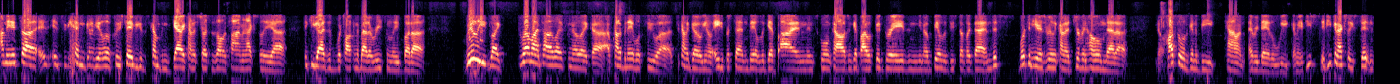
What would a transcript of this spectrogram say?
I mean, it's uh, it, it's again going to be a little cliche because it's something Gary kind of stresses all the time, and actually, uh, think you guys were talking about it recently. But uh, really, like throughout my entire life, you know, like uh, I've kind of been able to uh, to kind of go, you know, 80% and be able to get by in, in school and college and get by with good grades and you know be able to do stuff like that. And this working here has really kind of driven home that uh, you know, hustle is going to be talent every day of the week. I mean, if you if you can actually sit and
